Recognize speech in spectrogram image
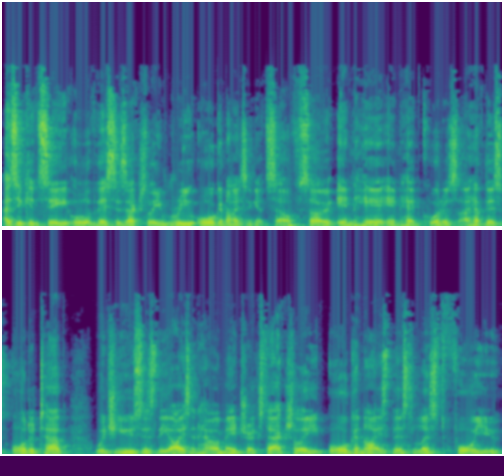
As you can see, all of this is actually reorganizing itself. So in here in headquarters, I have this order tab, which uses the Eisenhower matrix to actually organize this list for you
